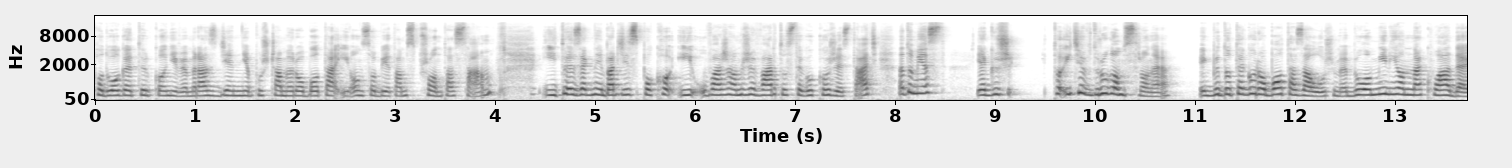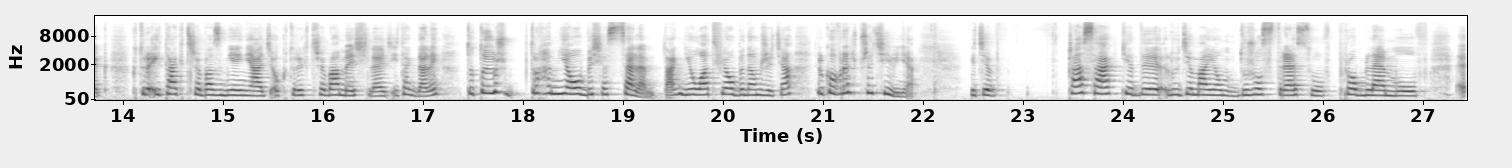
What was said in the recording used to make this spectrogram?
podłogę, tylko nie wiem, raz dziennie puszczamy robota i on sobie tam sprząta sam. I to jest jak najbardziej spoko i uważam, że warto z tego korzystać. Natomiast jak już to idzie w drugą stronę, jakby do tego robota załóżmy, było milion nakładek, które i tak trzeba zmieniać, o których trzeba myśleć i tak dalej, to to już trochę miałoby się z celem, tak? Nie ułatwiałoby nam życia, tylko wręcz przeciwnie. Wiecie, w czasach, kiedy ludzie mają dużo stresów, problemów, yy,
